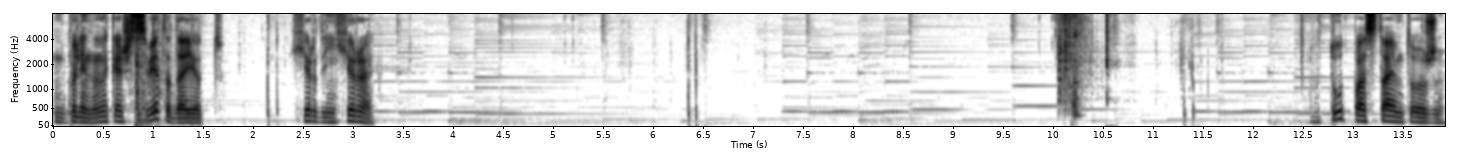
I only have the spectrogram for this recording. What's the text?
Блин, она, конечно, света дает. Хер да ни хера. Вот тут поставим тоже.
